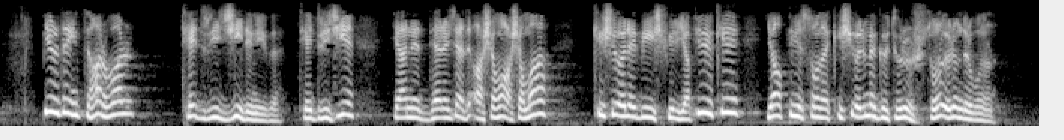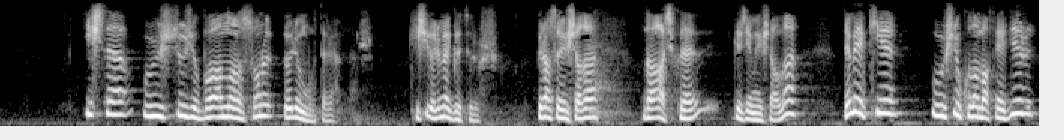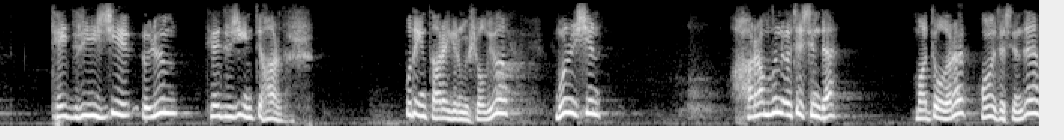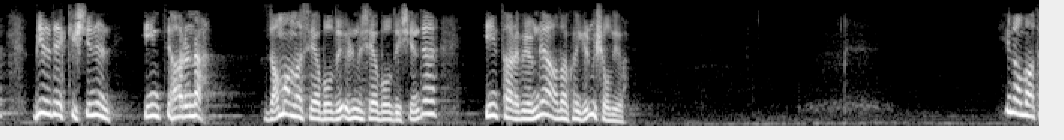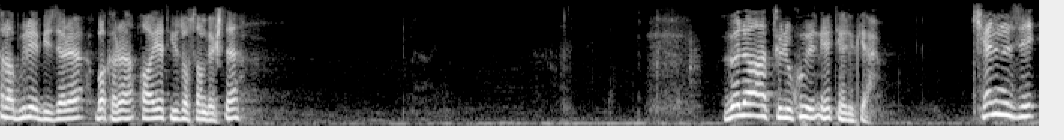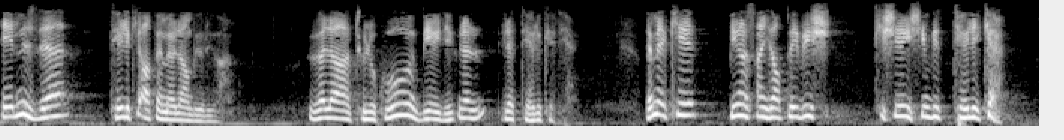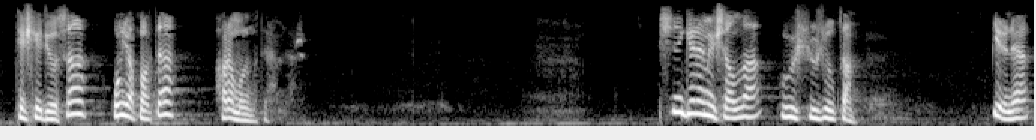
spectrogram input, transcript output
Bir de intihar var tedrici deniyor. Tedrici yani derece aşama aşama kişi öyle bir iş fiil yapıyor ki yaptığı sonra kişi ölüme götürür. Sonra ölümdür bunun. İşte uyuşturucu bağımlılığı sonra ölüm muhteremler. Kişi ölüme götürür. Biraz sonra inşallah daha açıkla gireceğim inşallah. Demek ki uyuşturucu kullanmak nedir? Tedrici ölüm, tedrici intihardır. Bu da intihara girmiş oluyor. Bunun için haramlığın ötesinde madde olarak onun ötesinde bir de kişinin intiharına zamanla sebep olduğu, ölümü sebep olduğu için de intihara bölümüne Allah girmiş oluyor. Yine Allah Teala buyuruyor bizlere Bakara ayet 195'te Ve la tülükü ile tehlike. Kendinizi elinizle tehlike atma Mevlam buyuruyor. Ve la tülükü biyeydik ile tehlike diye. Demek ki bir insan yaptığı bir iş kişiye için bir tehlike teşkil ediyorsa onu yapmak da haram olur muhteremler. Şimdi gelelim inşallah uyuşturuculuktan. Birine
